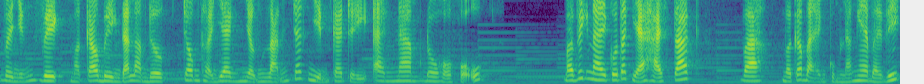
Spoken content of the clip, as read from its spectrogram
về những việc mà Cao Biền đã làm được trong thời gian nhận lãnh trách nhiệm cai trị An Nam Đô Hộ Phủ. Bài viết này của tác giả Hải Stark và mời các bạn cùng lắng nghe bài viết.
